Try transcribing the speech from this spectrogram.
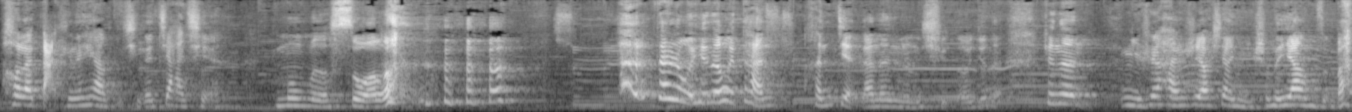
后来打听了一下古琴的价钱，默默的缩了。但是我现在会弹很简单的那种曲子，我觉得真的女生还是要像女生的样子吧。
